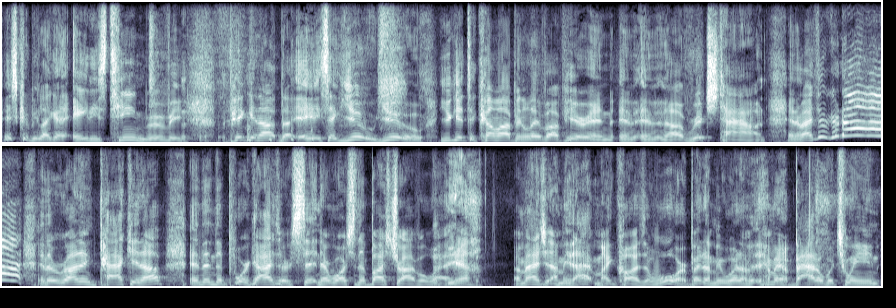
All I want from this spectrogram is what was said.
This could be like an '80s teen movie, picking up the. He said, "You, you, you get to come up and live up here in in, in uh, Rich Town." And imagine, going ah, and they're running, packing up, and then the poor guys are sitting there watching the bus drive away. Yeah. Imagine, I mean, that might cause a war, but I mean, what? I mean, a battle between.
